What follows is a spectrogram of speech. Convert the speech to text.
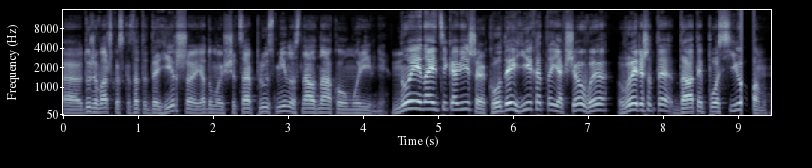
е, дуже важко сказати, де гірше. Я думаю, що це плюс-мінус на однаковому рівні. Ну і найцікавіше, куди їхати, якщо ви вирішите дати по сйобам.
